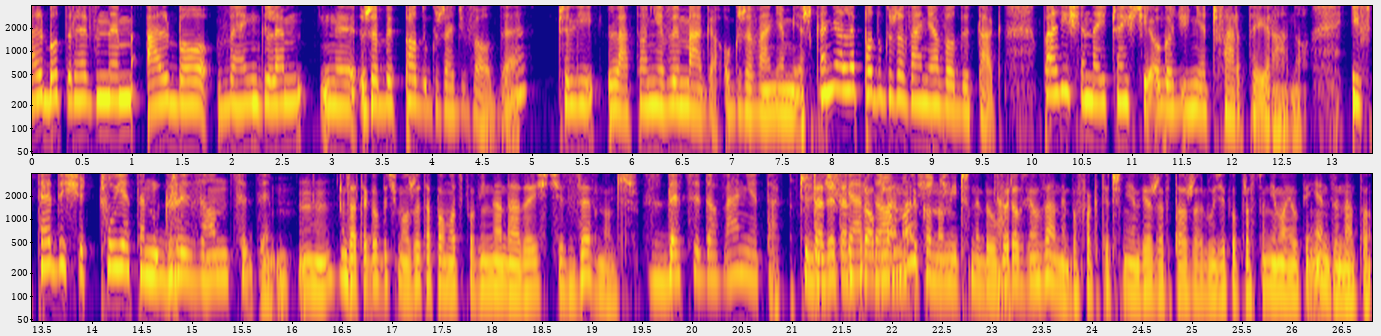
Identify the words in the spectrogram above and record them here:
albo drewnem, albo węglem, y, żeby podgrzać wodę. Czyli lato nie wymaga ogrzewania mieszkań, ale podgrzewania wody tak. Pali się najczęściej o godzinie czwartej rano. I wtedy się czuje ten gryzący dym. mhm, dlatego być może ta pomoc powinna nadejść z zewnątrz. Zdecydowanie tak. Czyli Wtedy ten problem ekonomiczny byłby Tak. rozwiązany, bo faktycznie wierzę w to, że ludzie po prostu nie mają pieniędzy na to,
